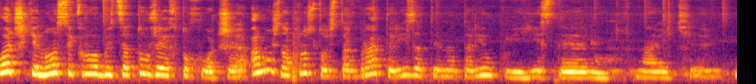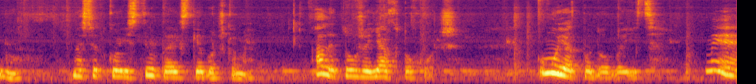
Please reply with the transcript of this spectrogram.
Очки, носик робиться, то вже як хто хоче. А можна просто ось так брати, різати на тарілку і їсти ну, навіть е, ну, на святковий стіл та як з кибочками. Але то вже як хто хоче. Кому як подобається. Ми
